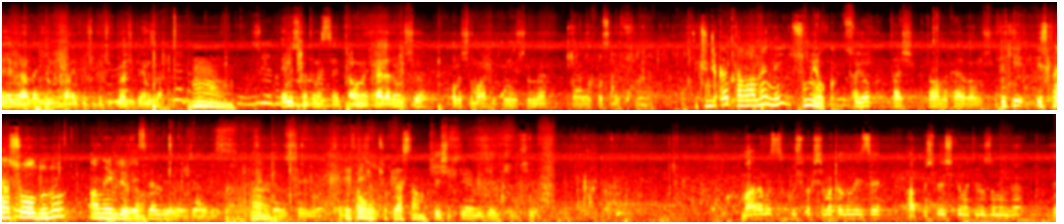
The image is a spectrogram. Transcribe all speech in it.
ve hemen ardından 20 tane küçük küçük gölcüklerimiz var. En üst katımız ise tamamen kayalardan oluşuyor. Oluşumu artık kurumuş durumda. Yani fosil durumda. Üçüncü kat tamamen ne? Su mu yok? Su yok, taş. Tamamen kayalardan oluşuyor. Peki eskiden su olduğunu anlayabiliyoruz ama. Eskiden bilemiyoruz yani biz bizim bildiğimiz şeyleri. Çünkü Defneciğim tamamen çok yaslanma. şey- bir şey. Mağaramız kuş bakışı bakıldığında ise 65 kilometre uzunluğunda e,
